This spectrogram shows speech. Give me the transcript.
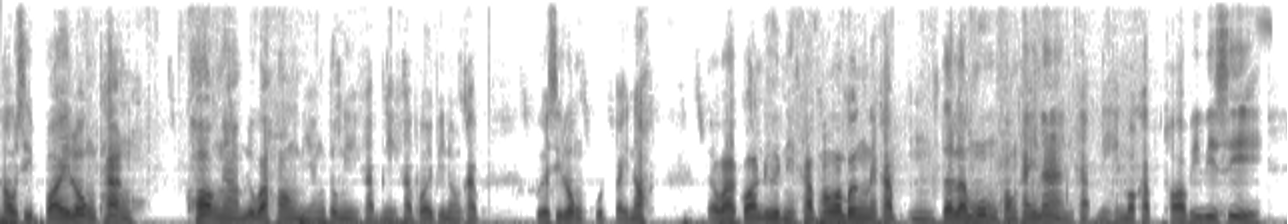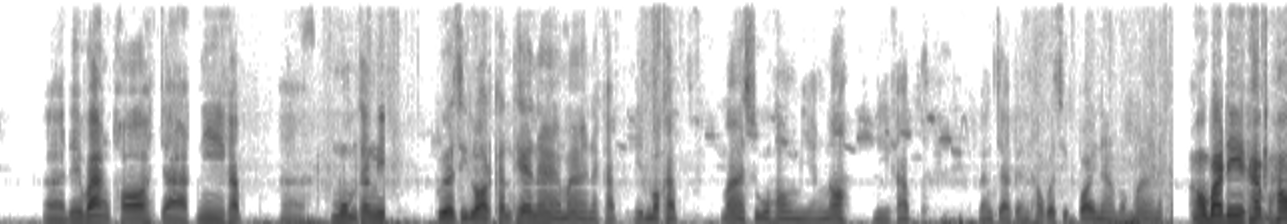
เฮาสิปล่อยลงทางคลองน้ำหรือว่าห้องเหมียงตรงนี้ครับนี่ครับพ่อให้พี่น้องครับ เพื่อสิลงกุดไปเนาะแต่ว่าก่อนอื่นนี่ครับเพราะว่าเบิ้งนะครับแต่ละมุมของไฮหน้านี่ครับนี่เห็นบ่ครับทอ PVC อ่าได้ว่างทอจากนี่ครับ มุมทั้งนี้เพื่อสิรอดขั้นแท่หน้ามานะครับ เห็นบ่ครับมาสู่ห้องเหมียงเนาะนี่ครับ หลังจากนั้นเฮาก็สิปล่อยน้ำออกมานะครับเอาบาดนี้ครับเฮา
